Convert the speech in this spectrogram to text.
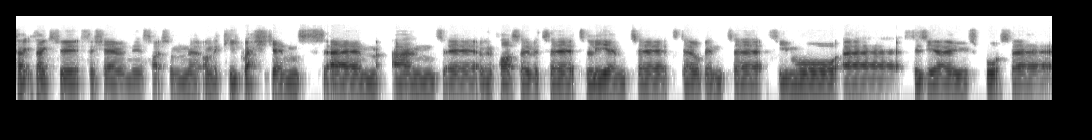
th- thanks for, for sharing the insights on the on the key questions. Um, and uh, I'm going to pass over to, to Liam to, to delve into a few more uh, physio, sports, uh,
